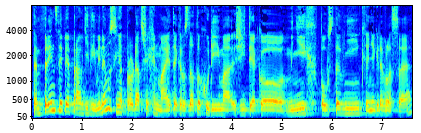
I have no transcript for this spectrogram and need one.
Ten princip je pravdivý. My nemusíme prodat všechen majetek, rozdat to chudým a žít jako mnich, poustevník někde v lese.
